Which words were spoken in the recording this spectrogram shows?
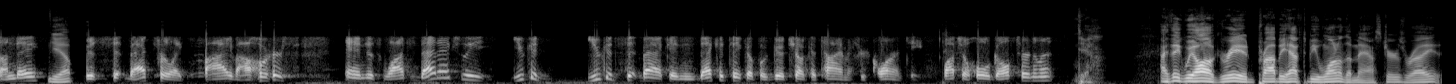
Sunday. Yep. Just sit back for like five hours and just watch. That actually you could you could sit back and that could take up a good chunk of time if you're quarantined. Watch a whole golf tournament. Yeah. I think we all agree it'd probably have to be one of the Masters, right?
